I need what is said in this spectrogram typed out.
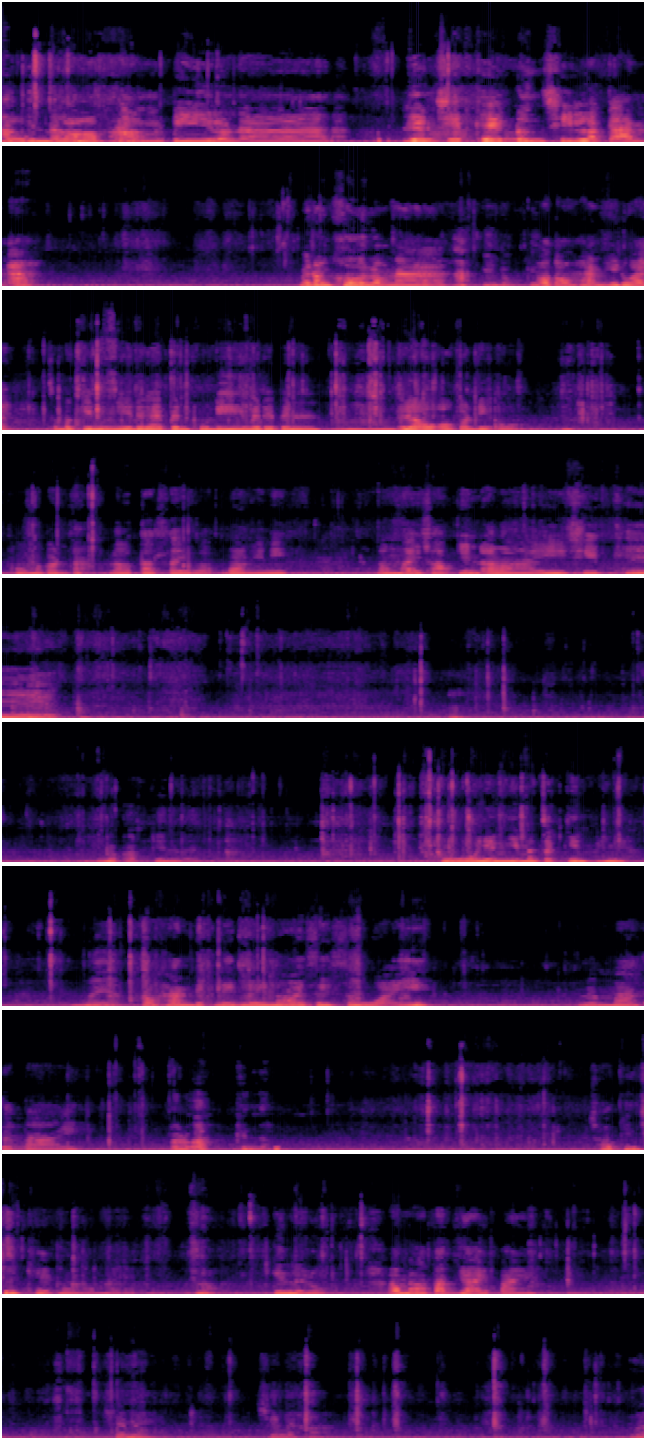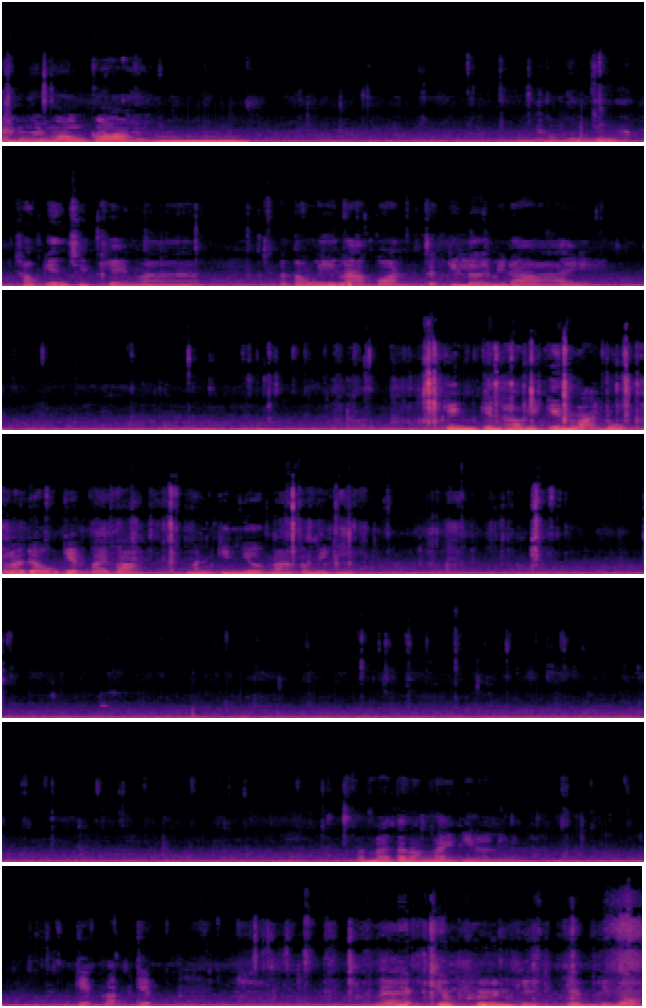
อะกินแล้วรก็อมึบงสข้าอวงปีแล้วนะ เลี้ยงชีสเค้กหนึ่งชิ้นละกันอะ ไม่ต้องเขินหรอกนะอะกินลูกกินเอาต้องหั่นให้ด้วย จะมากินอย่างนี้ได้ไง เป็นผู้ดีไม่ได้เป็น อืมเดี๋ยวเอาออกก่อนดิเอาออกออกมาก่อนอะแล้วตัดใส่วางอย่างนี้ น้องใหม่ชอบกินอะไร ชีสเค้กลูกเอากินเลย โหอย่างนี้มันจะกินไหมเนี่ย ทำไมอะ ต้องหั่นเล็กๆ น้อยๆ สวยๆ เรื่องมากจะตาย เอาลูกอะ กินเลยชอบกินชีสเค้กมากน้องใหม่เนาะกินเลยลูกอาม่าตัดใหญ่ไป ใช่ไหม ใช่ไหมคะ แม่ดูมันมองกล้องอืมชอบจริงๆอะ ชอบกินชีสเค้กมากแต่ต้องลีลาก่อนจะกินเลยไม่ได้ อืม กินกินเท่าที่กินไหวลูก แล้วเดี๋ยวเก็บไว้บ้าง มันกินเยอะมากก็ไม่ดี แล้วแม่จะนั่งไหนดีนะนี่เก็บละเก็บ แม่เก็บพื้นที่เก็บที่บอก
